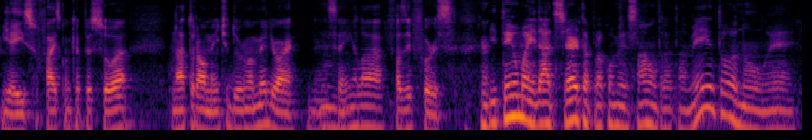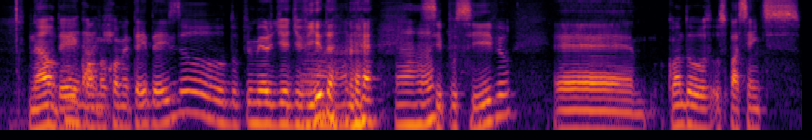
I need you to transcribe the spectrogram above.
e aí isso faz com que a pessoa naturalmente durma melhor, né? Uhum. Sem ela fazer força. E tem uma idade certa para começar um tratamento ou não é? Não, de, como eu comentei, desde o do primeiro dia de vida, uhum. né? Uhum. Se possível. É, quando os pacientes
